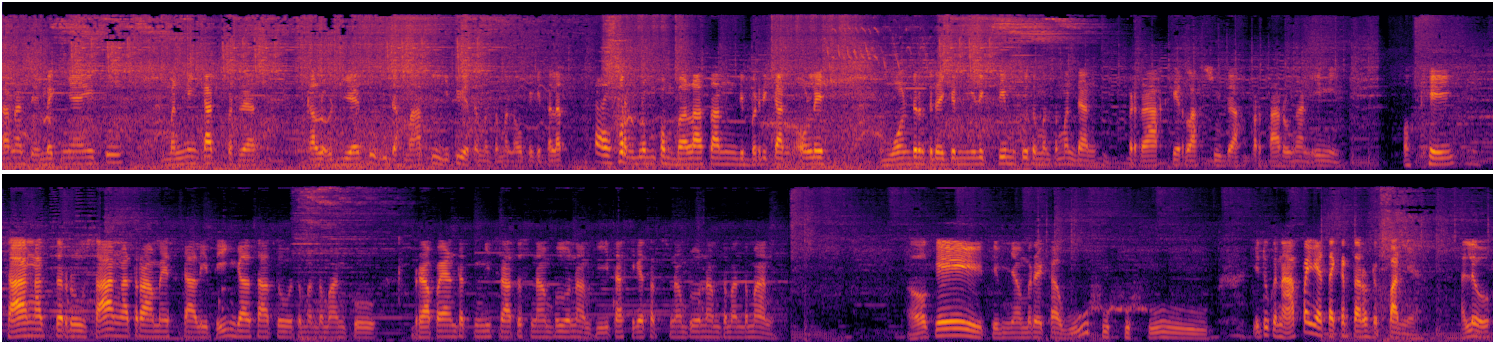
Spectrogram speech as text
karena damage-nya itu meningkat beras kalau dia itu udah mati gitu ya teman-teman. Oke, kita lihat overwhelm pembalasan diberikan oleh Wonder Dragon milik timku teman-teman dan berakhirlah sudah pertarungan ini Oke sangat seru sangat ramai sekali tinggal satu teman-temanku berapa yang tertinggi? 166 kita sekitar 166 teman-teman. Oke timnya mereka. Wuhuhuhu. Itu kenapa ya Taker taruh depan ya? Halo?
